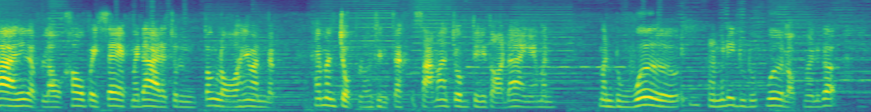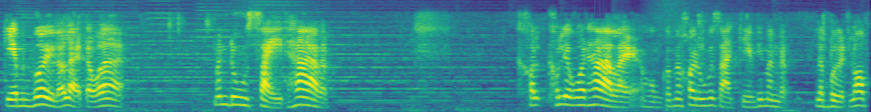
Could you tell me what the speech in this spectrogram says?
ท่าที่แบบเราเข้าไปแทรกไม่ได้แล้วจนต้องรอให้มันแบบ ให้มันจบเราถึงจะสามารถโจมตีต่อได้ไงมันมันดูเวอร์ มันไม่ได้ดูเวอร์หรอกมันก็เกมมันเวอร์อยู่แล้วแหละ แต่ว่า มันดูใส่ท่าแบบเขาเขาเรียกว่าท่าอะไร ผมก็ไม่ค่อยรู้ภาษาเกมที่มันแบบ ระเบิดรอบ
